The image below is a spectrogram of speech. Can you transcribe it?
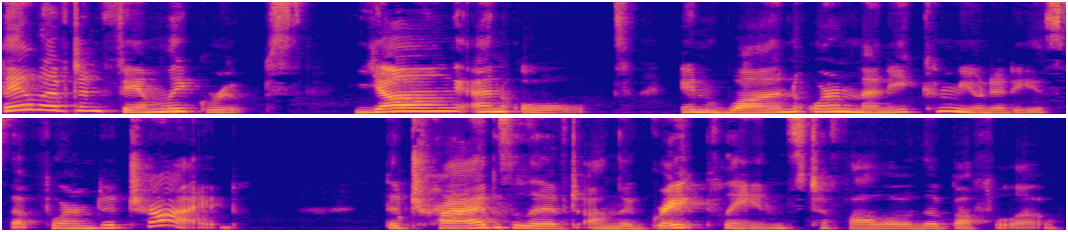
They lived in family groups, young and old, in one or many communities that formed a tribe. The tribes lived on the Great Plains to follow the buffalo.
